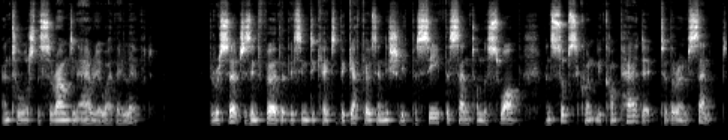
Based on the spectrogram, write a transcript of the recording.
and towards the surrounding area where they lived. The researchers inferred that this indicated the geckos initially perceived the scent on the swab and subsequently compared it to their own scent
